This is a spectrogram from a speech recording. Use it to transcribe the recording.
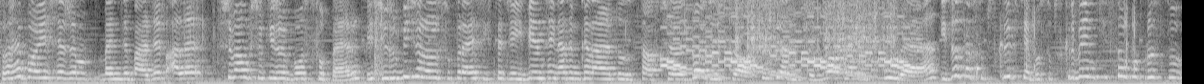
Trochę boję się, że będzie badziew, ale trzymam kciuki, żeby było super. Jeśli lubicie LOL Surprise i chcecie ich więcej na tym kanale, to zostawcie 20 tysięcy łapek w górę. I zostaw subskrypcję, bo subskrybenci są po prostu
